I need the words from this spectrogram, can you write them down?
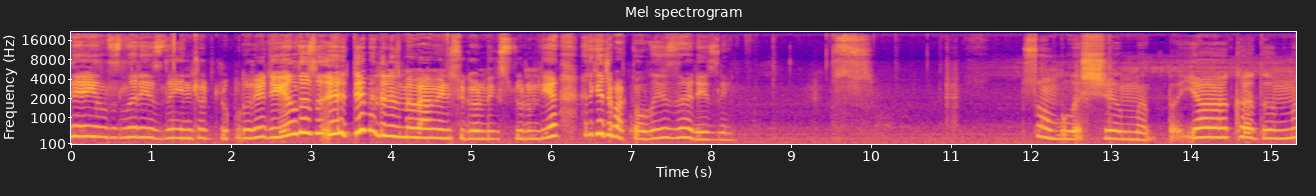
Hadi yıldızları izleyin çocukları. Hadi yıldız e, demediniz mi ben Venüs'ü görmek istiyorum diye. Hadi gece izle hadi izleyin. Son bulaşığımı da yıkadım.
